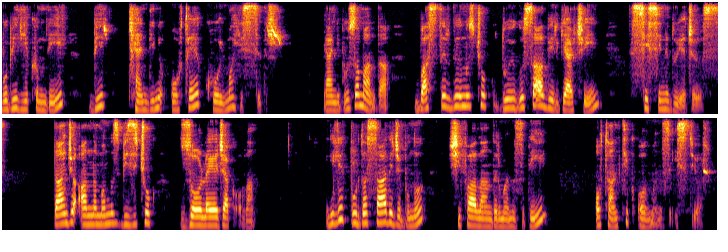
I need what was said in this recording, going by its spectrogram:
bu bir yıkım değil, bir kendini ortaya koyma hissidir. Yani bu zamanda bastırdığımız çok duygusal bir gerçeğin sesini duyacağız. Daha önce anlamamız bizi çok zorlayacak olan. Lilith burada sadece bunu şifalandırmanızı değil, otantik olmanızı istiyor.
